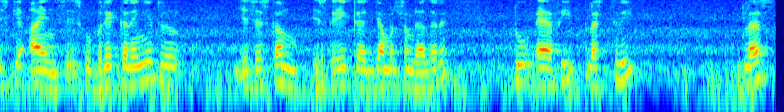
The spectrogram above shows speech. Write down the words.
इसके आयन से। इसको ब्रेक करेंगे तो जैसे इसका इसका एक एग्ज़ाम्पल समझा दे रहे। Two F E plus three plus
